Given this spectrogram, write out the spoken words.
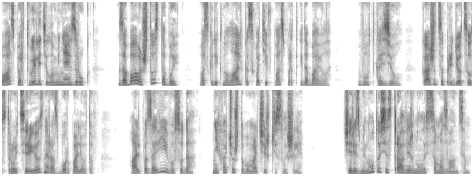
Паспорт вылетел у меня из рук. «Забава, что с тобой?» — воскликнула Алька, схватив паспорт и добавила. «Вот козел. Кажется, придется устроить серьезный разбор полетов. Аль, позови его сюда. Не хочу, чтобы мальчишки слышали». Через минуту сестра вернулась с самозванцем.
